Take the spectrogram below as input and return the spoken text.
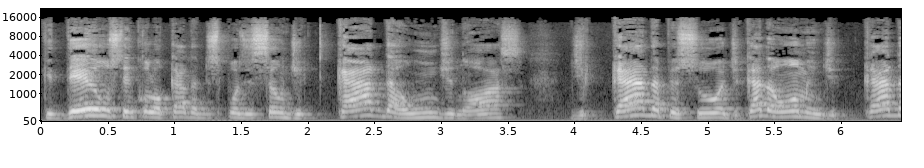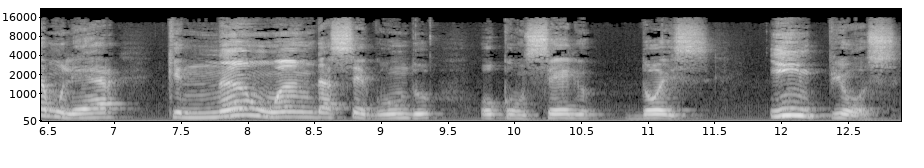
que Deus tem colocado à disposição de cada um de nós, de cada pessoa, de cada homem, de cada mulher que não anda segundo o conselho dos ímpios,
